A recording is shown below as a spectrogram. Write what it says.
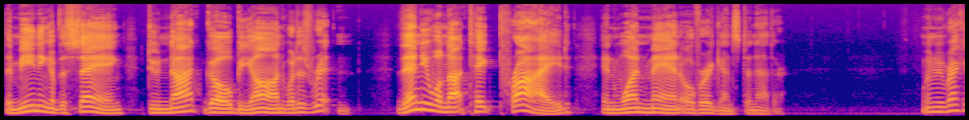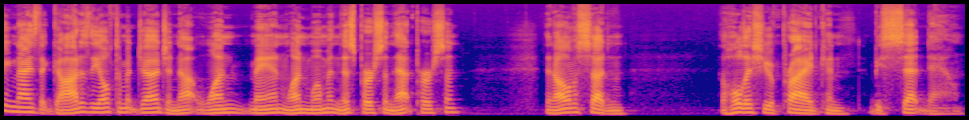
the meaning of the saying, Do not go beyond what is written. Then you will not take pride in one man over against another. When we recognize that God is the ultimate judge and not one man, one woman, this person, that person, then all of a sudden the whole issue of pride can be set down.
